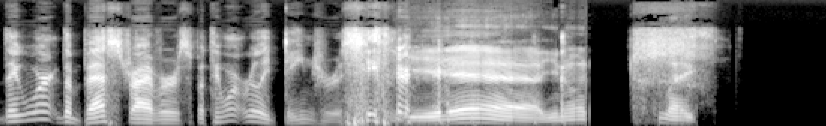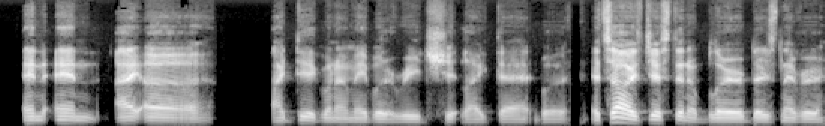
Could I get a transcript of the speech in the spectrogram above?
they weren't the best drivers, but they weren't really dangerous either. yeah, you know, like and and I uh I dig when I'm able to read shit like that, but it's always just in a blurb. There's never,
